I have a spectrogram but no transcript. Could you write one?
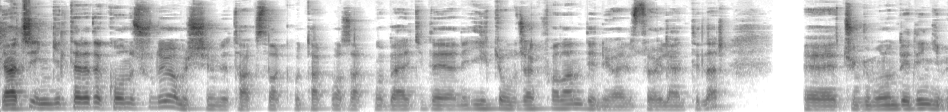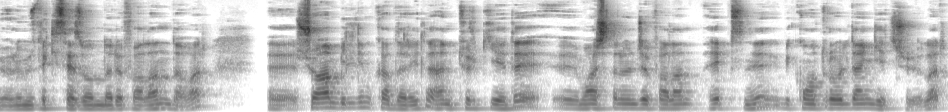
Gerçi İngiltere'de konuşuluyormuş şimdi taksak mı takmasak mı belki de yani ilk olacak falan deniyor hani söylentiler. E, çünkü bunun dediğin gibi önümüzdeki sezonları falan da var. E, şu an bildiğim kadarıyla hani Türkiye'de e, maçtan önce falan hepsini bir kontrolden geçiriyorlar.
